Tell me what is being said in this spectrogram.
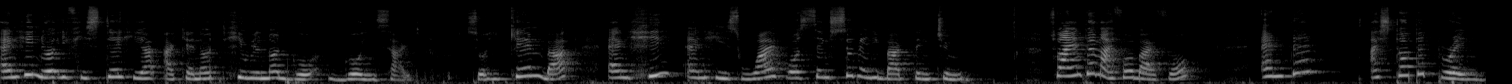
And he know if he stay here, I cannot, he will not go, go inside. So he came back and he and his wife was saying so many bad things to me. So I enter my 4 by 4 and then I started praying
